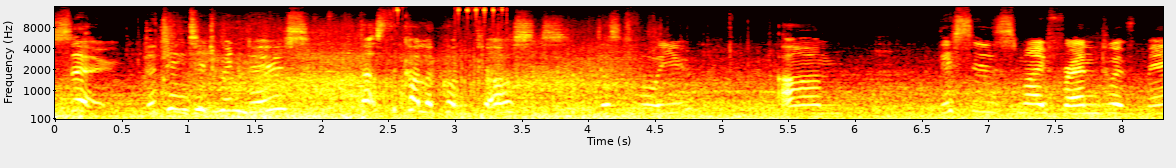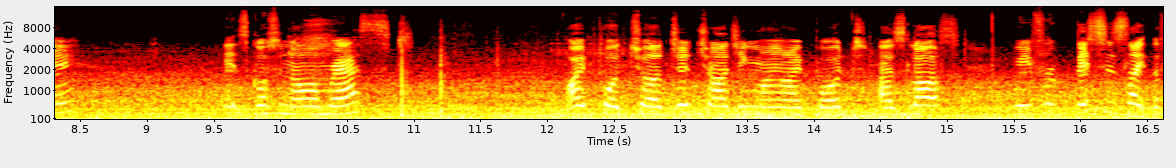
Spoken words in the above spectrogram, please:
So, the tinted windows, that's the colour contrast, just for you. Um, this is my friend with me. It's got an armrest, iPod charger, charging my iPod. As last, we've this is like the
